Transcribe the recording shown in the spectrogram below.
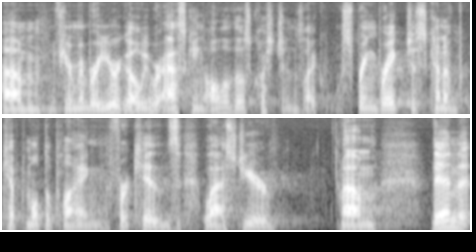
Um, if you remember a year ago, we were asking all of those questions. Like spring break just kind of kept multiplying for kids last year. Um, then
